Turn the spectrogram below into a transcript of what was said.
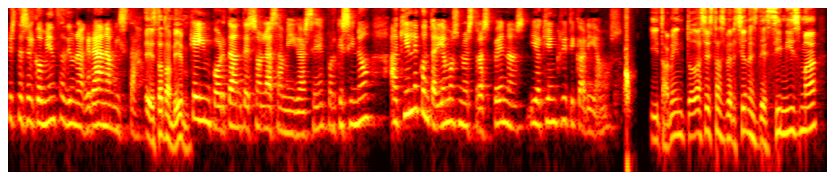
Este es el comienzo de una gran amistad. Esta también. Qué importantes son las amigas, ¿eh? Porque si no, ¿a quién le contaríamos nuestras penas y a quién criticaríamos? Y también todas estas versiones de sí misma,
